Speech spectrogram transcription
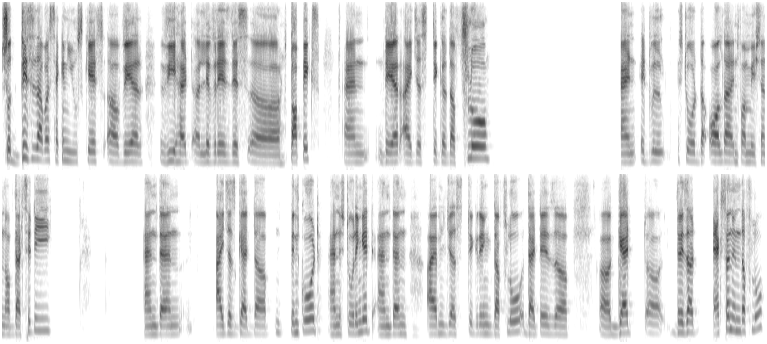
So this is our second use case uh, where we had uh, leveraged this uh, topics, and there I just trigger the flow, and it will store the all the information of that city and then I just get the pin code and storing it, and then I'm just triggering the flow. That is, uh, uh, get uh, there's a action in the flow.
